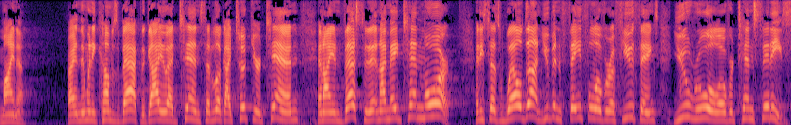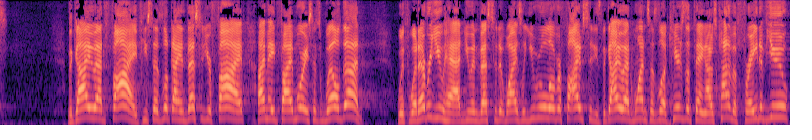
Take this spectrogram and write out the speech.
mina. Right? And then when he comes back, the guy who had 10 said, Look, I took your 10 and I invested it and I made 10 more. And he says, Well done. You've been faithful over a few things. You rule over 10 cities. The guy who had five, he says, Look, I invested your five. I made five more. He says, Well done. With whatever you had, you invested it wisely. You rule over five cities. The guy who had one says, Look, here's the thing. I was kind of afraid of you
